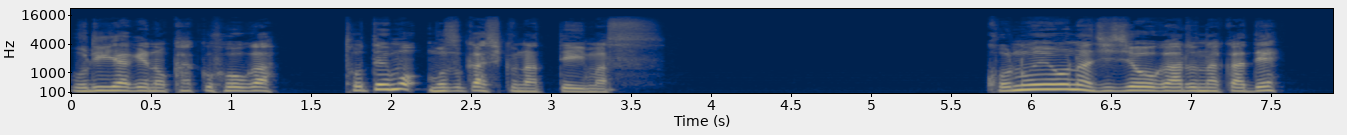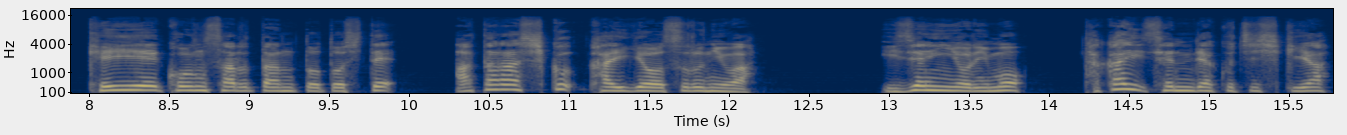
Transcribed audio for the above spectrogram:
売上の確保がとても難しくなっています。このような事情がある中で経営コンサルタントとして新しく開業するには、以前よりも高い戦略知識や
